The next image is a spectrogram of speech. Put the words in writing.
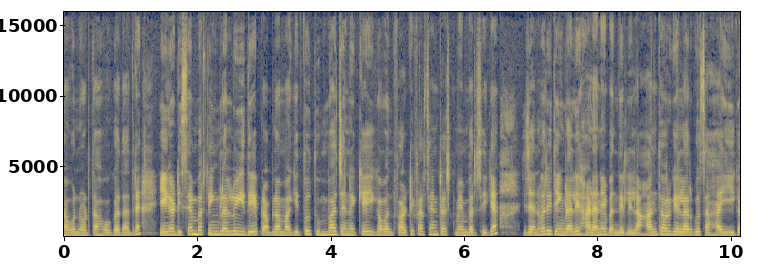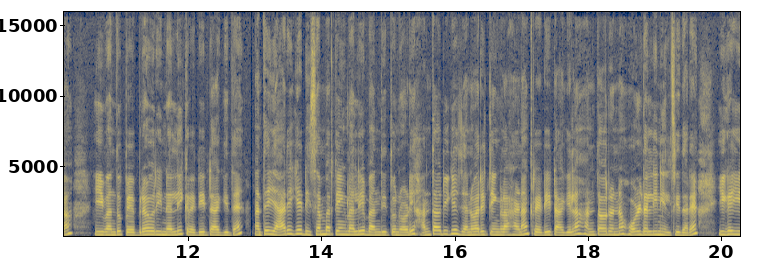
ನಾವು ನೋಡ್ತಾ ಹೋಗೋದಾದರೆ, ಈಗ ಡಿಸೆಂಬರ್ ತಿಂಗಳಲ್ಲೂ ಇದೇ ಪ್ರಾಬ್ಲಮ್ ಆಗಿತ್ತು. ತುಂಬ ಜನಕ್ಕೆ ಈಗ ಒಂದು ಫಾರ್ಟಿ ಪರ್ಸೆಂಟ್ ಅಷ್ಟು ಮೆಂಬರ್ಸಿಗೆ ಜನವರಿ ತಿಂಗಳಲ್ಲಿ ಹಣನೇ ಬಂದಿರಲಿಲ್ಲ. ಅಂಥವ್ರಿಗೆಲ್ಲರಿಗೂ ಸಹ ಈಗ ಈ ಒಂದು ಫೆಬ್ರವರಿನಲ್ಲಿ ಕ್ರೆಡಿಟ್ ಆಗಿದೆ. ಮತ್ತು ಯಾರಿಗೆ ಡಿಸೆಂಬರ್ ತಿಂಗಳಲ್ಲಿ ಬಂದಿತ್ತು ನೋಡಿ, ಅಂಥವರಿಗೆ ಜನವರಿ ತಿಂಗಳ ಹಣ ಕ್ರೆಡಿಟ್ ಆಗಿಲ್ಲ. ಅಂಥವ್ರನ್ನ ಹೋಲ್ಡಲ್ಲಿ ನಿಲ್ಲಿಸಿದ್ದಾರೆ ಈಗ ಈ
